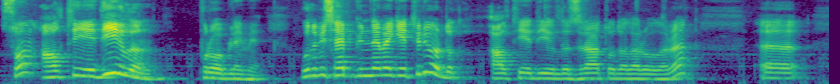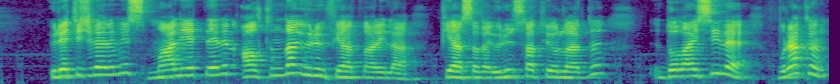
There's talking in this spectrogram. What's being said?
Son 6-7 yılın problemi. Bunu biz hep gündeme getiriyorduk 6-7 yıldır ziraat odaları olarak. Ee, üreticilerimiz maliyetlerinin altında ürün fiyatlarıyla piyasada ürün satıyorlardı. Dolayısıyla bırakın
